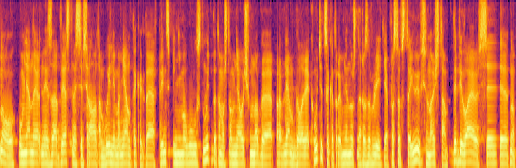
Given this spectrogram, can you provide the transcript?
ну, у меня, наверное, из-за ответственности все равно там были моменты, когда я, в принципе, не могу уснуть, потому что у меня очень много проблем в голове крутится, которые мне нужно разрулить. Я просто встаю и всю ночь там добиваю все, ну,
